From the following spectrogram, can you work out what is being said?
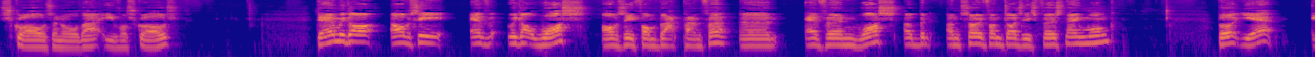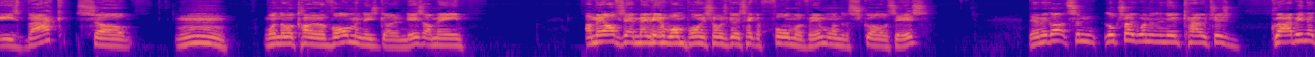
Skrulls and all that evil Skrulls. Then we got obviously Ev we got Wash obviously from Black Panther. Um, Evan Wash. Uh, I'm sorry if I'm dodging his first name wrong. But yeah, he's back. So, mm, wonder what kind of involvement he's got in this. I mean, I mean, obviously, maybe at one point someone's going to take a form of him. One of the Skrulls is. Then we got some. Looks like one of the new characters grabbing a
